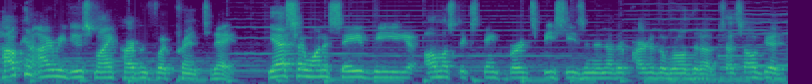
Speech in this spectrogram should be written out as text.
How can I reduce my carbon footprint today? Yes, I want to save the almost extinct bird species in another part of the world. That that's all good,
